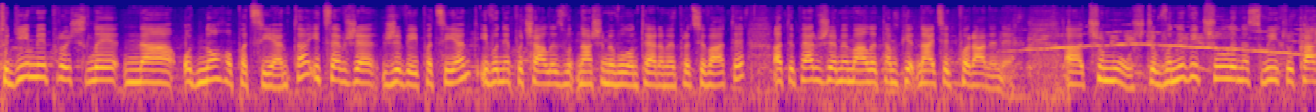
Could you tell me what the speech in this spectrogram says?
Тоді ми пройшли на одного пацієнта, і це вже живий пацієнт, і вони почали з нашими волонтерами працювати. А тепер вже ми мали там 15 поранених. Чому? Щоб вони відчули на своїх руках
